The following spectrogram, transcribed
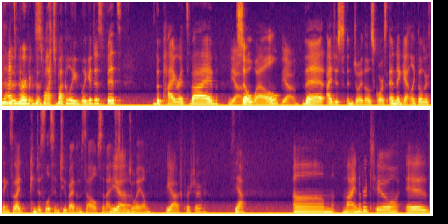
that's perfect. Swashbuckling, like it just fits the pirates vibe Yeah. so well Yeah. that I just enjoy those scores. And again, like those are things that I can just listen to by themselves and I just enjoy them. Yeah, for sure. Yeah. Um, my number two is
